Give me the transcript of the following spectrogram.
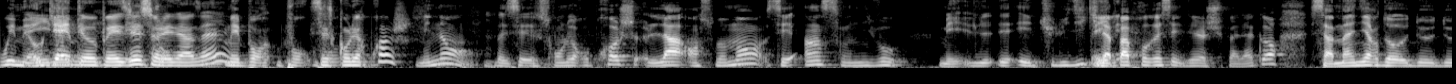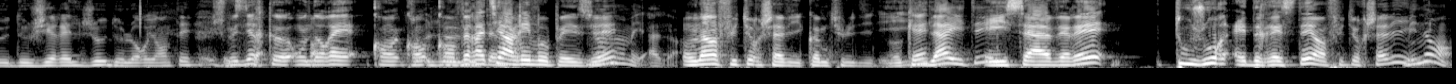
Oui, mais, Mais ok, il a été mais- au PSG mais sur les dernières années. Mais pour, pour, C'est ce qu'on lui reproche. Mais non, bah, c'est ce qu'on lui reproche là en ce moment, c'est un son niveau. Mais et tu lui dis qu'il n'a pas progressé. Déjà, je suis pas d'accord. Sa manière de, de, de- de gérer le jeu, de l'orienter. Je veux etc. dire qu'on Enfin, aurait, quand, quand, quand Verratti arrive au PSG, Non, non, mais attends. on a un futur Xavi, comme tu le dis. Il a été. Et il s'est avéré toujours être resté un futur Xavi. Mais non,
